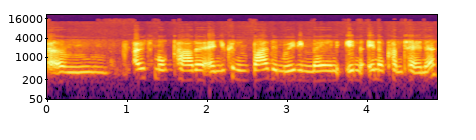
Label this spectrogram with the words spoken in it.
um, oat milk powder, and you can buy them ready made in in a container.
